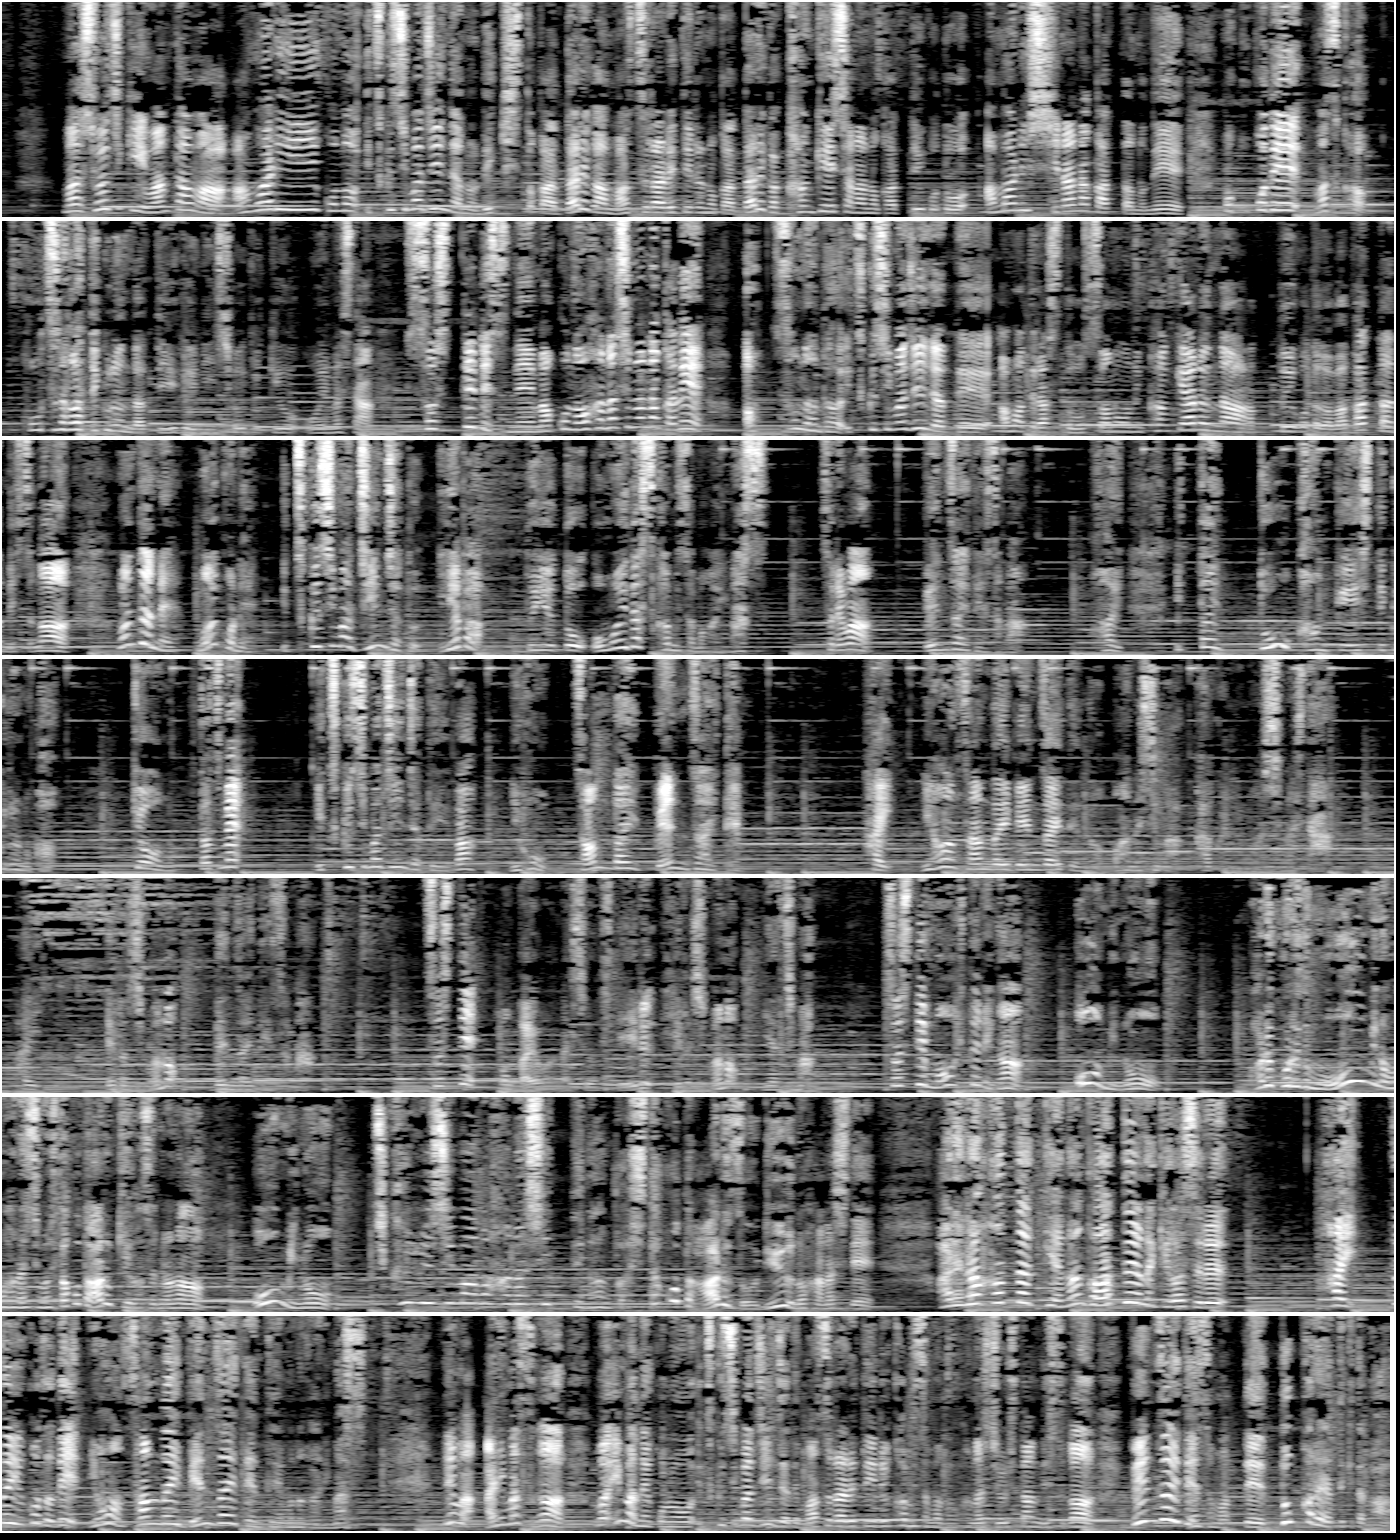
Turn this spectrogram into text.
まあ正直ワンタンはあまりこの厳島神社の歴史とか誰が祀られてるのか誰が関係者なのかっていうことをあまり知らなかったので、まあ、ここでまさかこう繋がってくるんだっていう風に衝撃を覚えました。そしてですね、まあ、このお話の中で、あ、そうなんだ、厳島神社ってアマテラスと佐野に関係あるんだ、ということが分かったんですが、ワンタンね、もう一個ね、厳島神社といえば、というと思い出す神様がいます。それは、弁財天様。はい。一体どう関係してくるのか。今日の二つ目。厳島神社といえば、日本三大弁財天。はい。日本三大弁財天のお話は過去にもしました。はい。江ノ島の弁財天様。そして、今回お話をしている広島の宮島。そしてもう一人が、近江の、あれこれでも近江のお話もしたことある気がするな。近江の竹生島の話ってなんかしたことあるぞ、竜の話で。あれなかったっけ？なんかあったような気がする。はい。ということで、日本三大弁財天というものがあります。ではありますが、まあ、今ね、この厳島神社で祀られている神様のお話をしたんですが、弁財天様ってどっからやってきたか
